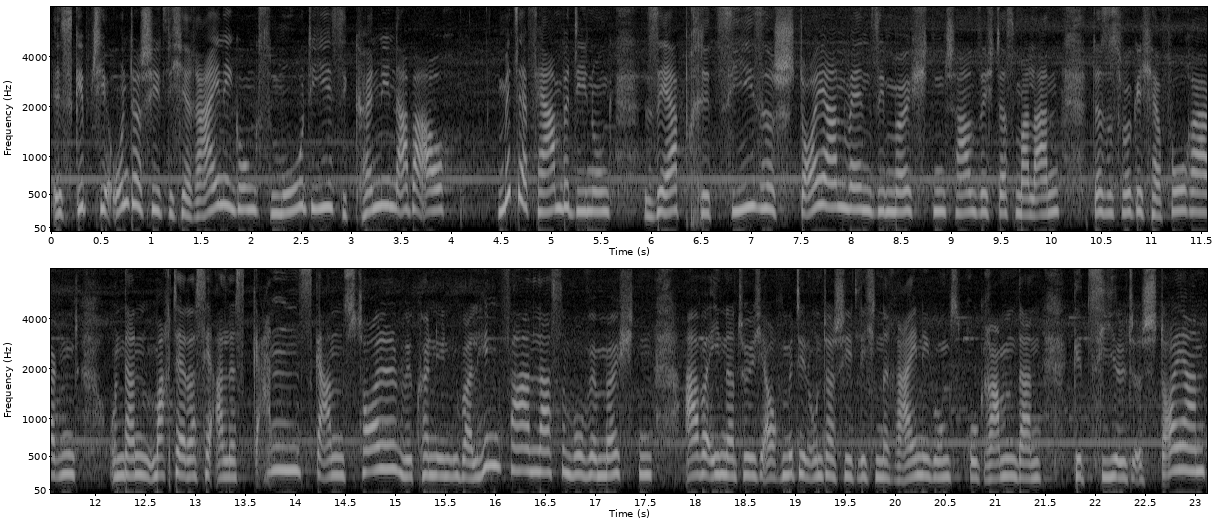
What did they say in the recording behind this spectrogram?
Es gibt hier unterschiedliche Reinigungen. Bewegungsmodi. Sie können ihn aber auch mit der Fernbedienung sehr präzise steuern, wenn Sie möchten. Schauen Sie sich das mal an. Das ist wirklich hervorragend. Und dann macht er das hier alles ganz, ganz toll. Wir können ihn überall hinfahren lassen, wo wir möchten, aber ihn natürlich auch mit den unterschiedlichen Reinigungsprogrammen dann gezielt steuern.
